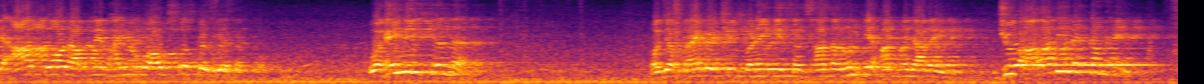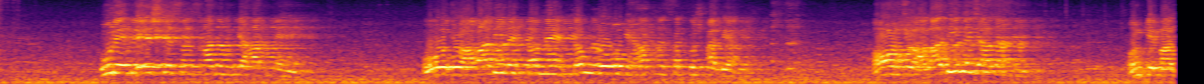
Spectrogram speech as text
कि आपको और अपने भाइयों को आउटसोर्स कर दिया सबको। वो है ही नहीं उसके अंदर। और जब प्राइवेट चीज़ बनेंगी संसाधन उनके हाथ में जा रहे हैं, जो आबादी में कम है, पूरे देश के संसाधन उनके हाथ में है। वो जो आबादी में कम है, कम लोगों के हाथ में सब कुछ आ गया। और जो आबादी में ज़्यादा है, उनके पास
